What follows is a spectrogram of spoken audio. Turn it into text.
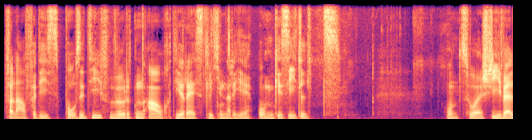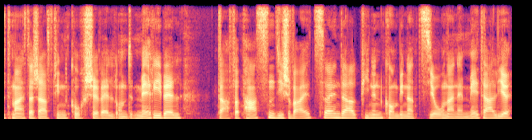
Verlaufe dies positiv, würden auch die restlichen Rehe umgesiedelt. Und zur Skiweltmeisterschaft in Courchevel und Meribel, da verpassen die Schweizer in der alpinen Kombination eine Medaille.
